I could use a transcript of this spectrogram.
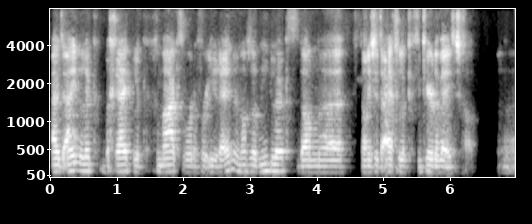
uiteindelijk begrijpelijk gemaakt worden voor iedereen. En als dat niet lukt, dan, uh, dan is het eigenlijk verkeerde wetenschap. Uh,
